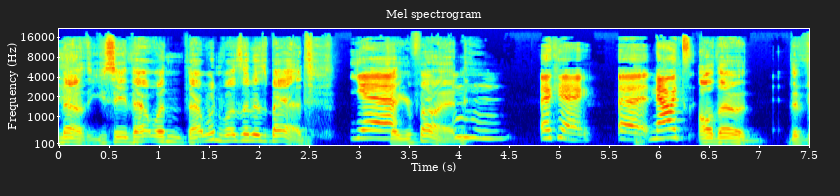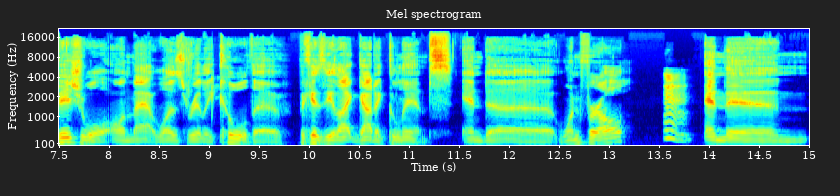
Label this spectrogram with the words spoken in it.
No, you see that one that one wasn't as bad. yeah. so you're fine. mhm. Okay. Uh, now it's Although the visual on that was really cool though, because he like got a glimpse and uh one for all. mm, And then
